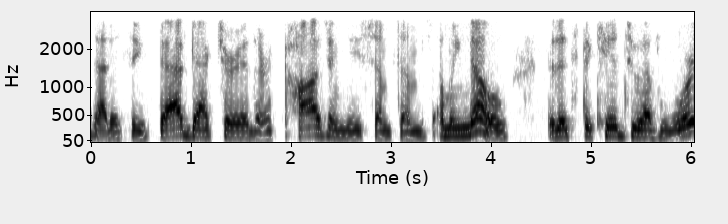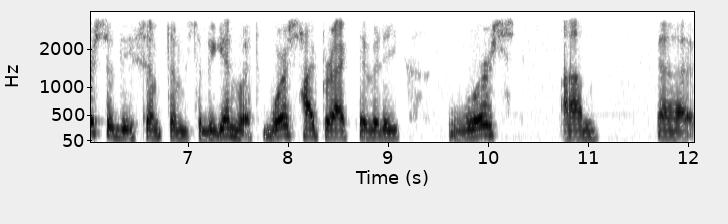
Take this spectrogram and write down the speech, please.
that it's these bad bacteria that are causing these symptoms. And we know that it's the kids who have worse of these symptoms to begin with, worse hyperactivity, worse um, uh,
